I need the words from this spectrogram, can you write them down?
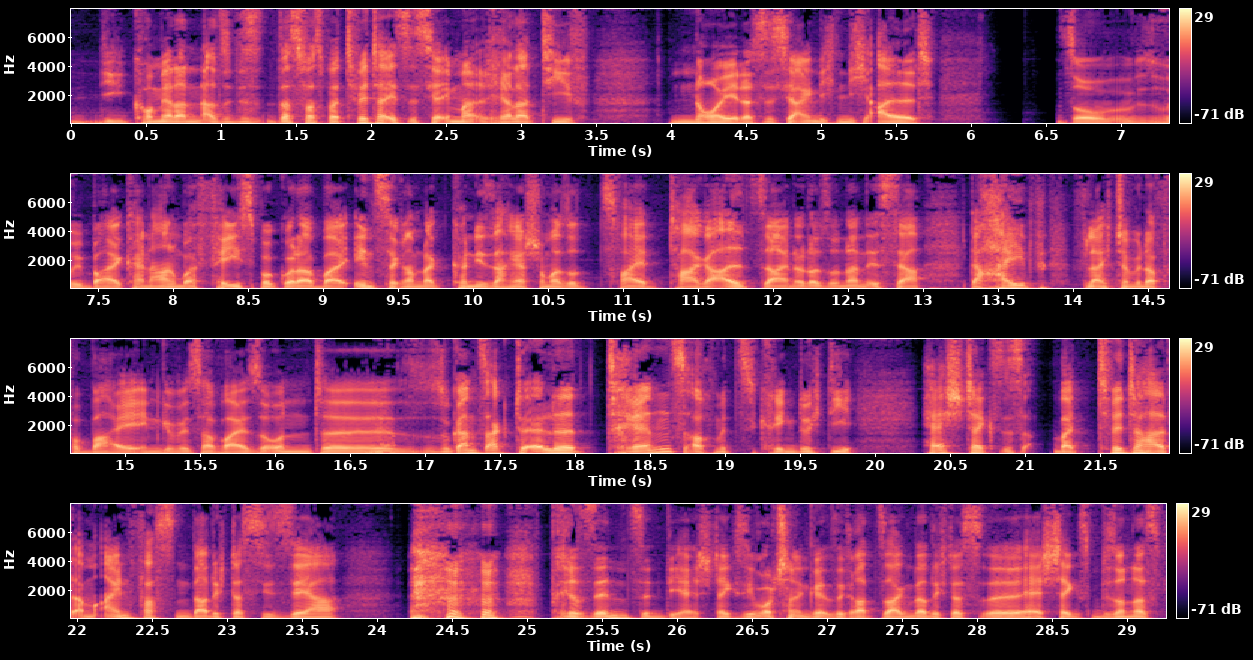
Die kommen ja dann, also das, das, was bei Twitter ist, ist ja immer relativ neu. Das ist ja eigentlich nicht alt. So, so wie bei, keine Ahnung, bei Facebook oder bei Instagram, da können die Sachen ja schon mal so zwei Tage alt sein oder so. Und dann ist ja der Hype vielleicht schon wieder vorbei in gewisser Weise. Und äh, so ganz aktuelle Trends auch mitzukriegen durch die Hashtags ist bei Twitter halt am einfachsten, dadurch, dass sie sehr präsent sind, die Hashtags. Ich wollte schon gerade sagen, dadurch, dass äh, Hashtags besonders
